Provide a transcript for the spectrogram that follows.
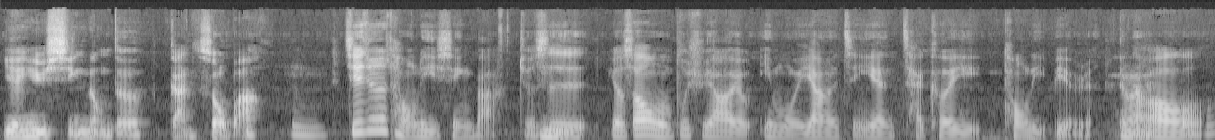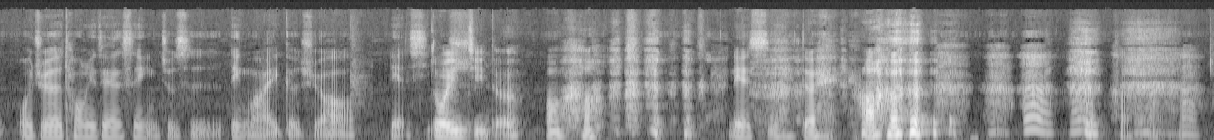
言语形容的感受吧。嗯，其实就是同理心吧，就是有时候我们不需要有一模一样的经验才可以同理别人。然后我觉得同理这件事情就是另外一个需要练习多一级的哦，练习对。好，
